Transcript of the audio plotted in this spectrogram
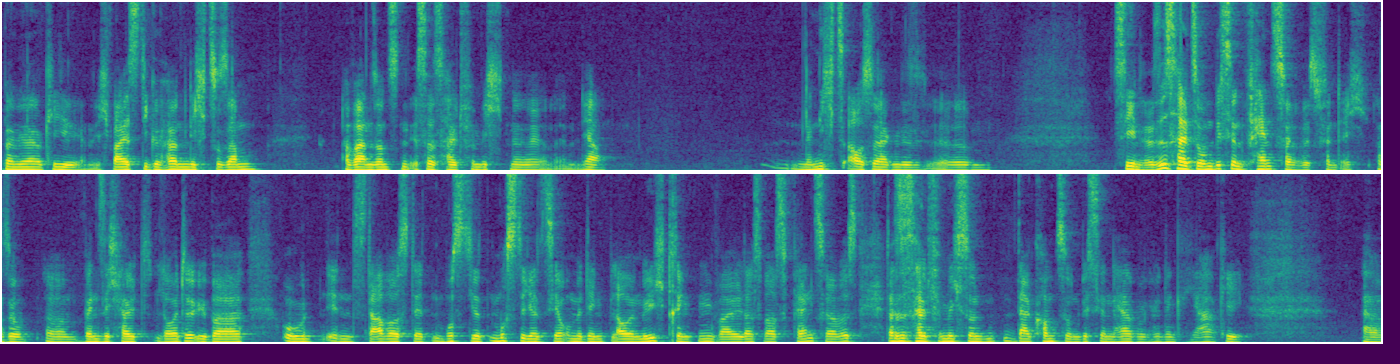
bei mir, okay, ich weiß, die gehören nicht zusammen. Aber ansonsten ist das halt für mich eine, ja, eine nichts aussagende ähm, Szene. Es ist halt so ein bisschen Fanservice, finde ich. Also, ähm, wenn sich halt Leute über, oh, in Star Wars, der musste, musste jetzt ja unbedingt blaue Milch trinken, weil das war Fanservice. Das ist halt für mich so ein, da kommt so ein bisschen her, wo ich mir denke, ja, okay. Äh,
